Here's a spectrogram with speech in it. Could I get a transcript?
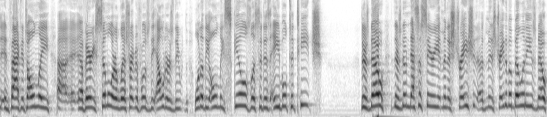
In fact, it's only uh, a very similar list right before the elders. The, one of the only skills listed is able to teach. There's no, there's no necessary administration, administrative abilities, no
